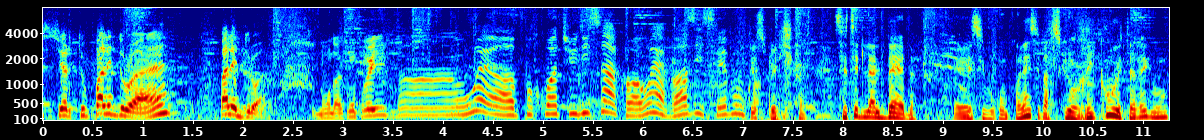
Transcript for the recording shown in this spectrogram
surtout pas les droits, hein Pas les droits. Tout le monde a compris? Ben ouais, euh, pourquoi tu dis ça, quoi? Ouais, vas-y, c'est bon, quoi. J'explique. C'était de l'albède. Et si vous comprenez, c'est parce que Riku est avec vous.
